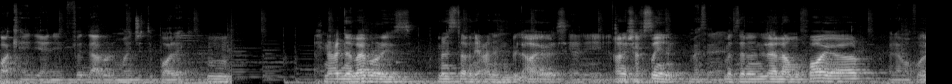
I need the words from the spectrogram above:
باك اند يعني في لايبراري ما جت ببالك. إحنا عندنا لايبراريز ما نستغني عنهن بالآي أو إس يعني أنا شخصيا. مثلا. مثلا الالام فاير لا فوق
